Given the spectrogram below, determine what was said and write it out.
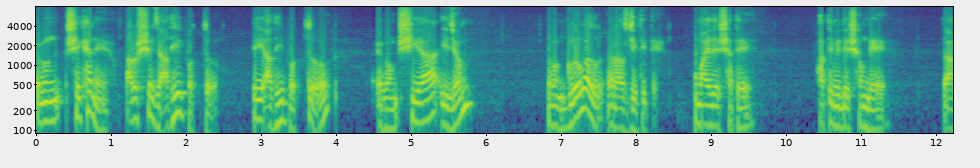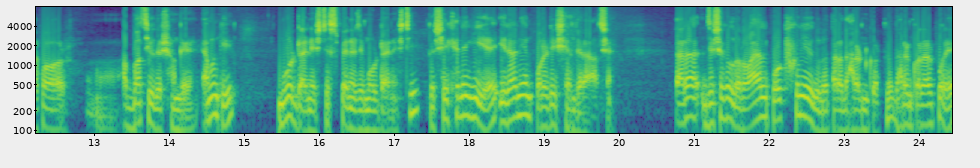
এবং সেখানে পারস্যের যে আধিপত্য, এই আধিপত্য এবং শিয়া ইজম এবং গ্লোবাল রাজনীতিতে হুমায়ুদের সাথে, ফাতিমিদের সঙ্গে, তারপর আব্বাসীয়দের সঙ্গে, এমনকি মোর ডাইনেস্টি স্পেনের যে মোর ডাইনেস্টি তো সেখানে গিয়ে ইরানিয়ান পলিটিশিয়ান যারা আছে তারা যে সকল রয়্যাল পোর্টফোলিওগুলো তারা ধারণ করতো, ধারণ করার পরে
